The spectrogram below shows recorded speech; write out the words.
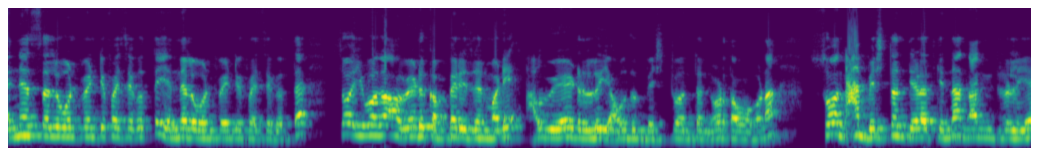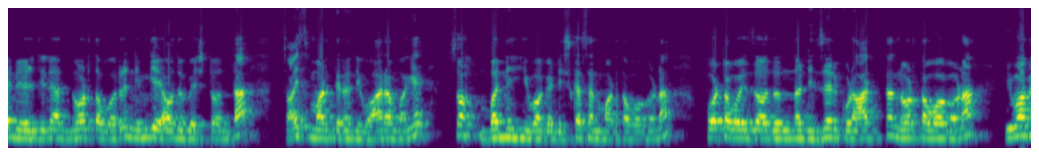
ಎನ್ ಎಸ್ ಅಲ್ಲಿ ಒನ್ ಟ್ವೆಂಟಿ ಫೈವ್ ಸಿಗುತ್ತೆ N L one twenty five ಸಿಗುತ್ತೆ. ಸೊ ಇವಾಗ ಅವೆರಡು ಕಂಪ್ಯಾರಿಸನ್ ಮಾಡಿ ಅವೆರಡರಲ್ಲೂ ಯಾವುದು ಬೆಸ್ಟು ಅಂತ ನೋಡ್ತಾ ಹೋಗೋಣ. ಸೊ ನಾನು ಬೆಸ್ಟ್ ಅಂತ ಹೇಳೋದ್ಕಿಂತ ನಾನು ಇದರಲ್ಲಿ ಏನು ಹೇಳ್ತೀನಿ, ಅದು ನೋಡ್ತಾ ಹೋದ್ರೆ ನಿಮಗೆ ಯಾವುದು ಬೆಸ್ಟು ಅಂತ ಚಾಯ್ಸ್ ಮಾಡ್ತೀರಾ ನೀವು ಆರಾಮಾಗಿ. ಸೊ ಬನ್ನಿ, ಇವಾಗ ಡಿಸ್ಕಷನ್ ಮಾಡ್ತಾ ಹೋಗೋಣ. ಫೋಟೋ ವೈಸ್ ಅದನ್ನ ಡಿಸೈನ್ ಕೂಡ ಆಗ್ತಾ ನೋಡ್ತಾ ಹೋಗೋಣ. ಇವಾಗ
